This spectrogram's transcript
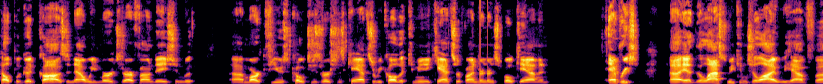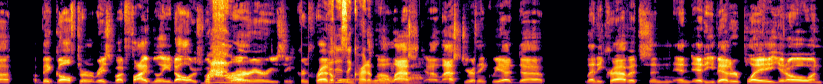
help a good cause. And now we merged our foundation with uh, Mark Few's, Coaches versus Cancer. We call the Community Cancer Fund here in Spokane. And every uh, the last week in July, we have uh, a big golf tournament raised about five million dollars, which wow. for our area is incredible. That is incredible. Uh, last wow. Uh, last year, I think we had uh, Lenny Kravitz and, and Eddie Vedder play, you know, and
